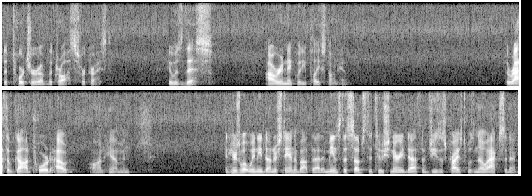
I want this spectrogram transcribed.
the torture of the cross for Christ. It was this our iniquity placed on him. The wrath of God poured out on him. And and here's what we need to understand about that it means the substitutionary death of Jesus Christ was no accident.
